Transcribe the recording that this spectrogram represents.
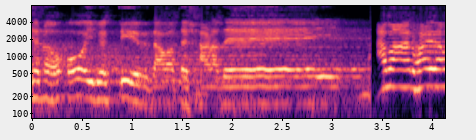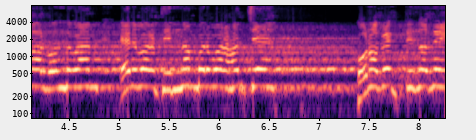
যেন ওই ব্যক্তির দাওয়াতে সাড়া দেয় আমার ভাই, আমার বন্ধুগণ, এরপরে তিন নম্বর বার হচ্ছে, কোনো ব্যক্তি যদি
